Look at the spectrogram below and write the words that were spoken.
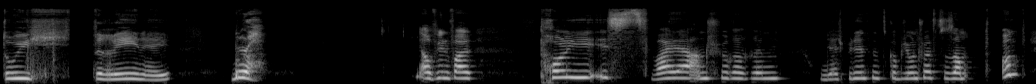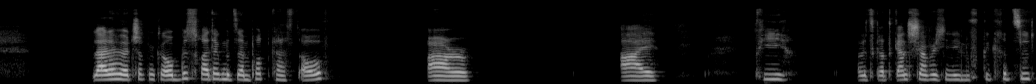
durchdrehen, ey. Bruh. Ja, auf jeden Fall, Polly ist zweite Anführerin und ja, ich bin jetzt mit Skorpion 12 zusammen und leider hört Schattenklau bis Freitag mit seinem Podcast auf. R. I. P. Habe jetzt gerade ganz schnappig in die Luft gekritzelt.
